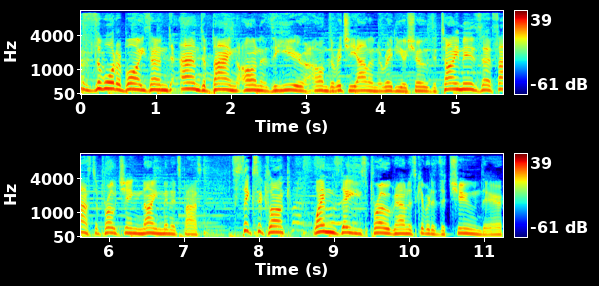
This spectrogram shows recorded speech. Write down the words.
The Waterboys and and a bang on the ear on the Richie Allen radio show. The time is uh, fast approaching, nine minutes past six o'clock. Wednesday's program. Let's rid of the tune there.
